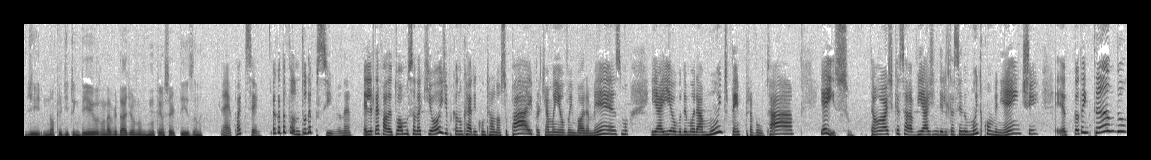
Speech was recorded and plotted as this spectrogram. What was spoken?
de não acredito em Deus, mas na verdade eu não, não tenho certeza, né? É, pode ser. É o que eu tô falando, tudo é possível, né? Ele até fala, eu tô almoçando aqui hoje porque eu não quero encontrar o nosso pai, porque amanhã eu vou embora mesmo, e aí eu vou demorar muito tempo pra voltar. E é isso. Então eu acho que essa viagem dele tá sendo muito conveniente. Eu tô tentando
